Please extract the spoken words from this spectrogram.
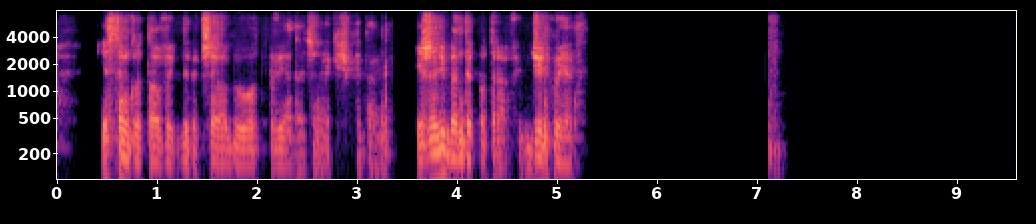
Jestem gotowy, gdyby trzeba było odpowiadać na jakieś pytania, jeżeli będę potrafił. Dziękuję.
